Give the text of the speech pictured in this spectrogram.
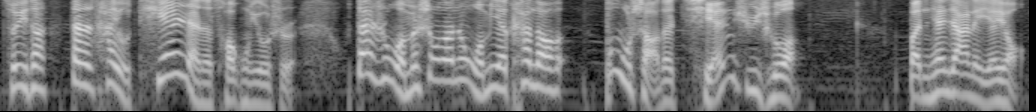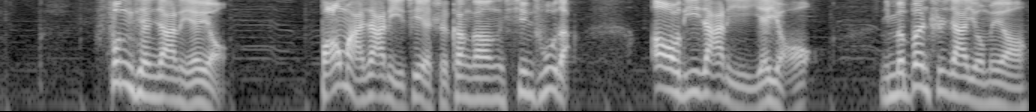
所以它，但是它有天然的操控优势。但是我们生活当中，我们也看到不少的前驱车，本田家里也有，丰田家里也有，宝马家里这也是刚刚新出的，奥迪家里也有。你们奔驰家有没有？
